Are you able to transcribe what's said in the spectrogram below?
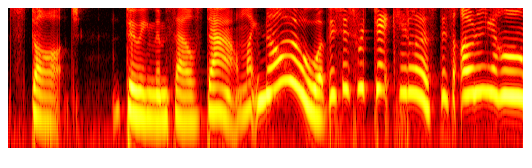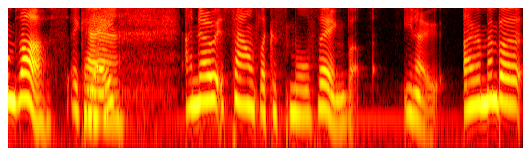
start doing themselves down. Like no, this is ridiculous. This only harms us. Okay. Yeah. I know it sounds like a small thing, but you know, I remember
